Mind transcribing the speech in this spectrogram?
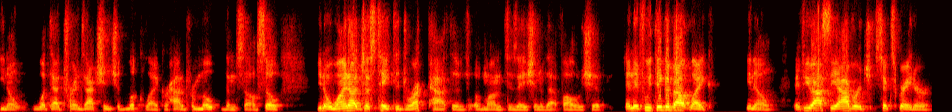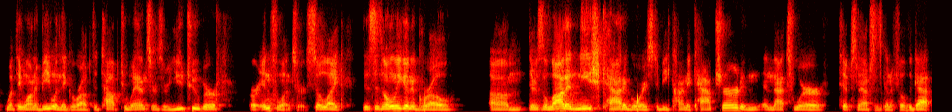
you know what that transaction should look like or how to promote themselves. So, you know, why not just take the direct path of, of monetization of that followership? And if we think about like you know, if you ask the average sixth grader what they want to be when they grow up, the top two answers are YouTuber or influencer. So like this is only going to grow. Um, there's a lot of niche categories to be kind of captured, and, and that's where Tip Snaps is going to fill the gap.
